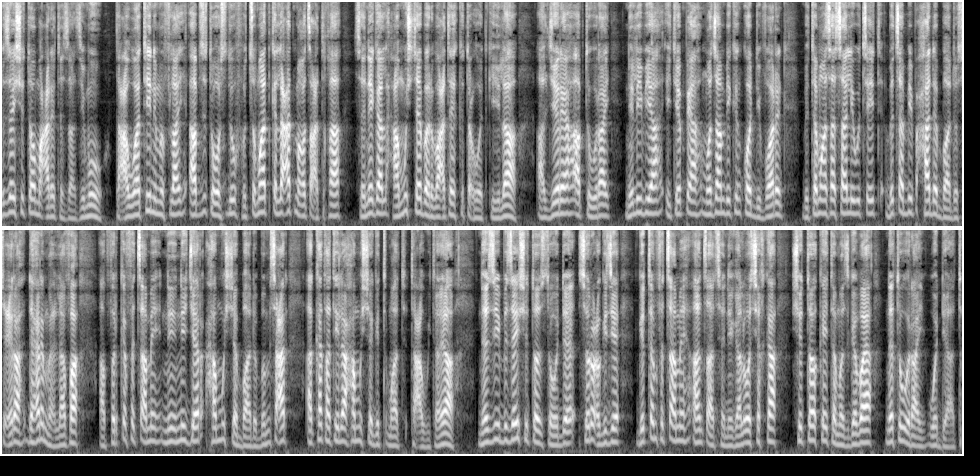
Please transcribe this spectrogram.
ብዘይ ሽቶ ማዕረ ተዛዚሙ ተዓዋቲ ንምፍላይ ኣብ ዝተወስዱ ፍጹማት ቅላዓት መቕጻዕቲ ኸኣ ሰነጋል ሓሙሽተ በርባዕተ ክትዕወት ክኢላ ኣልጀርያ ኣብቲ ውራይ ንሊብያ ኢትዮጵያ ሞዛምቢክን ኮትዲቫርን ብተመሳሳሊ ውፅኢት ብፀቢብ ሓደ ባዶ ስዒራ ድሕሪ ምሕላፋ ኣብ ፍርቂ ፍፃሜ ንኒጀር ሓሙሽተ ባዶ ብምስዓር ኣካታቲላ ሓሙሽተ ግጥማት ተዓዊታ እያ ነዚ ብዘይ ሽቶ ዝተወድአ ስሩዕ ግዜ ግጥም ፍጻመ ኣንጻር ሰኔጋል ወሲኽካ ሽቶ ከይተመዝገባያ ነቲ ውራይ ወዲኣቶ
